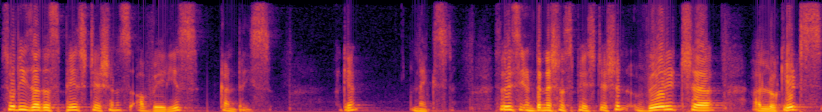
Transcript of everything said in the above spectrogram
So these are the space stations of various countries. Okay, next. So this International Space Station where it uh, uh, locates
